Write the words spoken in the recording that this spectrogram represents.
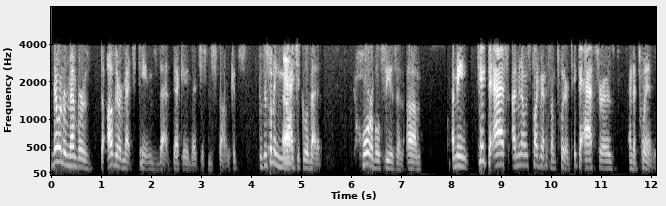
no one remembers the other Mets teams that decade that just stunk. It's because there's something Oh. magical about it. Horrible season. Um, I mean, take the Ast. I mean, I was talking about this on Twitter. Take the Astros and the Twins.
